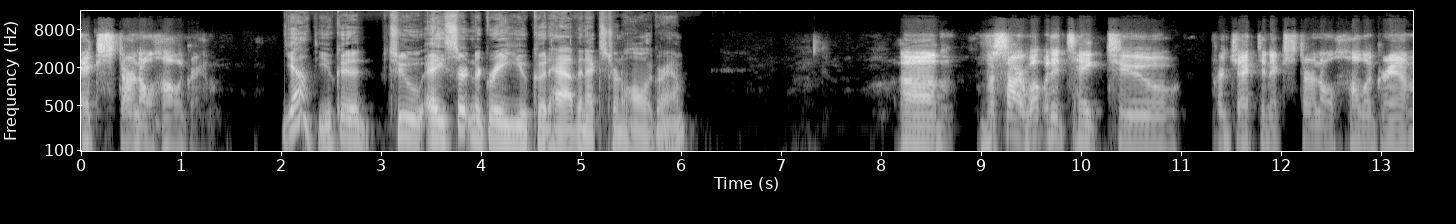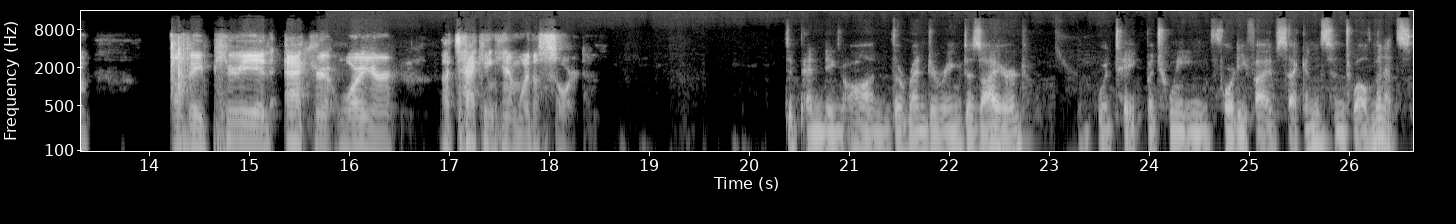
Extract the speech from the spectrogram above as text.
external hologram? Yeah, you could, to a certain degree, you could have an external hologram. Um, Vasar, what would it take to project an external hologram of a period accurate warrior attacking him with a sword? Depending on the rendering desired, would take between 45 seconds and 12 minutes.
